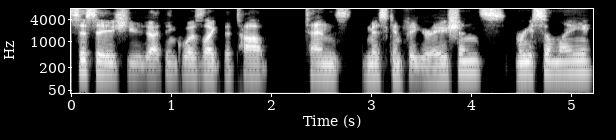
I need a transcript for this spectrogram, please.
CISA issued, I think, was like the top 10 misconfigurations recently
